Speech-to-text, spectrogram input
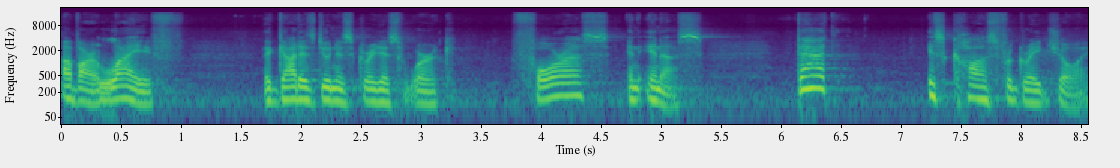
of our life that God is doing his greatest work for us and in us. That is cause for great joy.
